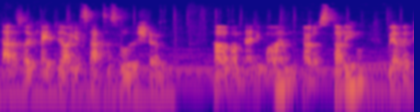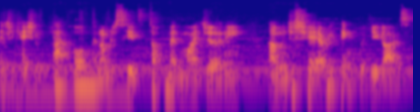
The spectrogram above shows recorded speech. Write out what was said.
That's okay too. I guess that's a solution. Um, I'm Andy Mai, I'm the founder of Studying. We have an education platform and I'm just here to document my journey um, and just share everything with you guys.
